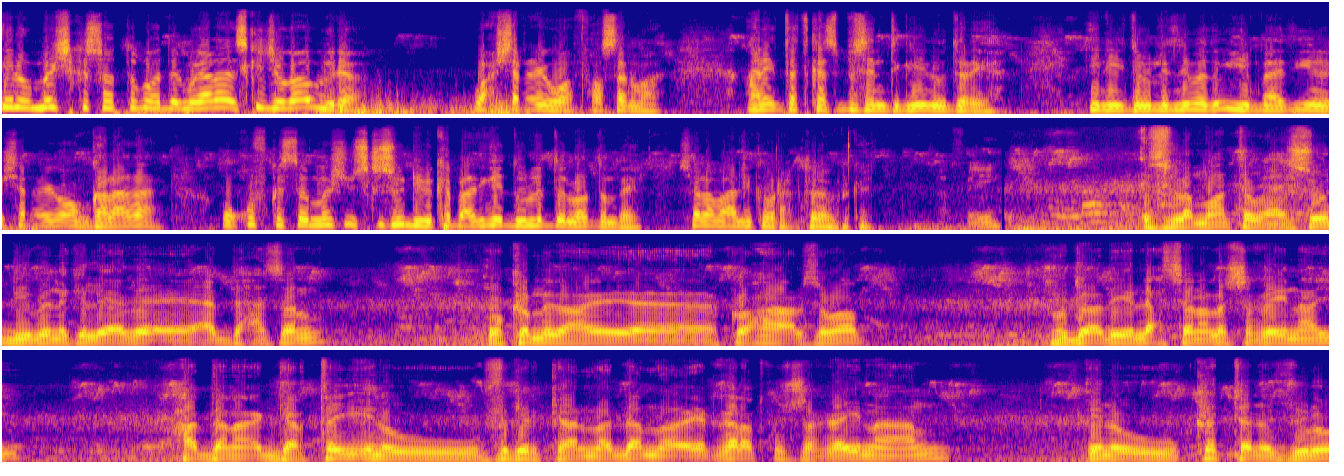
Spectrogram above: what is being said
inuu meesha ka soo tago hadda magaalada iska joogaa u yidhaaho wax sharciga waafaqsan maa aniga dadkaas basan degnin u daraya inay dowladnimada u yimaadiin oo sharciga ogolaadaan oo qof kasta meeshu iska soo dhiibay kabacdigeed dowladda loo dambeeyo. Asalaamu calaykum waraxmatullahi wabarakaatu isla maanta waxaa soo dhiibay ninka la yihahda cabdi xasan oo ka mid ahay kooxaha al-shabaab. Muddo adiga lix sano la shaqaynayay haddana gartay inuu fikirkan maadaama ay qalad ku shaqaynaan inuu ka tanasulo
